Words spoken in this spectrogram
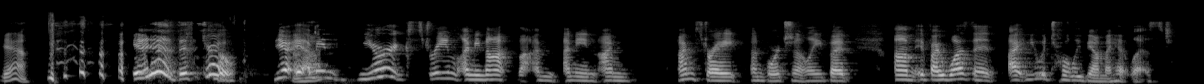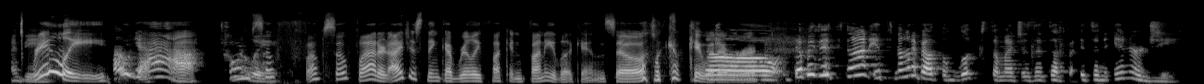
Yeah. it is. It's true. Yeah, uh-huh. I mean, you're extreme. I mean, not. I'm. I mean, I'm. I'm straight, unfortunately, but um, if I wasn't, I you would totally be on my hit list. I'd be, really? Oh yeah, totally. I'm so, I'm so flattered. I just think I'm really fucking funny looking. So like, okay, whatever. No, but it's not. It's not about the look so much as it's a. It's an energy.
